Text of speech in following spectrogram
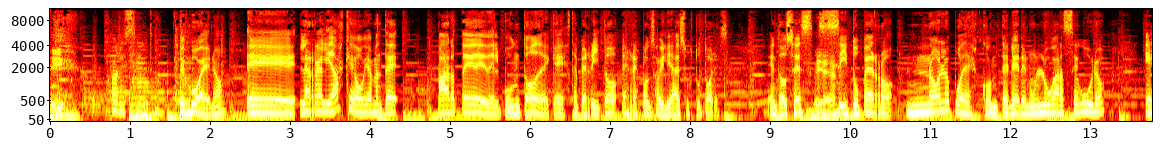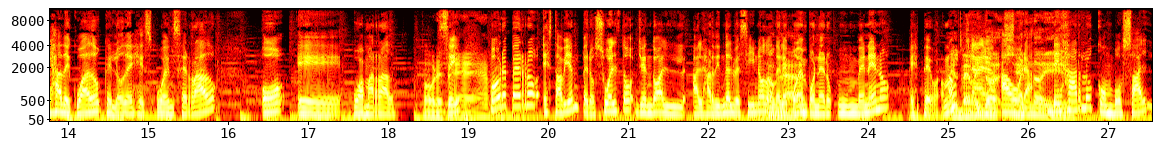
Y Pobrecito. Eh, Bueno, eh, la realidad es que obviamente parte del punto de que este perrito es responsabilidad de sus tutores. Entonces, Bien. si tu perro no lo puedes contener en un lugar seguro, es adecuado que lo dejes o encerrado o, eh, o amarrado. pobre ¿sí? perro. Pobre perro está bien, pero suelto yendo al, al jardín del vecino No, donde le pueden poner un veneno, es peor, ¿no? El perrito Claro. Ahora, y- dejarlo con bozal,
